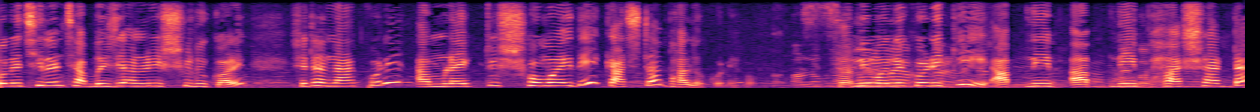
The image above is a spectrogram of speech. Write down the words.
বলেছিলেন, ছাব্বিশ জানুয়ারি শুরু করে, সেটা না করে আমরা একটু সময় দিয়ে কাজটা ভালো করে হোক। আমি মনে করি কি, আপনি আপনি ভাষাটা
